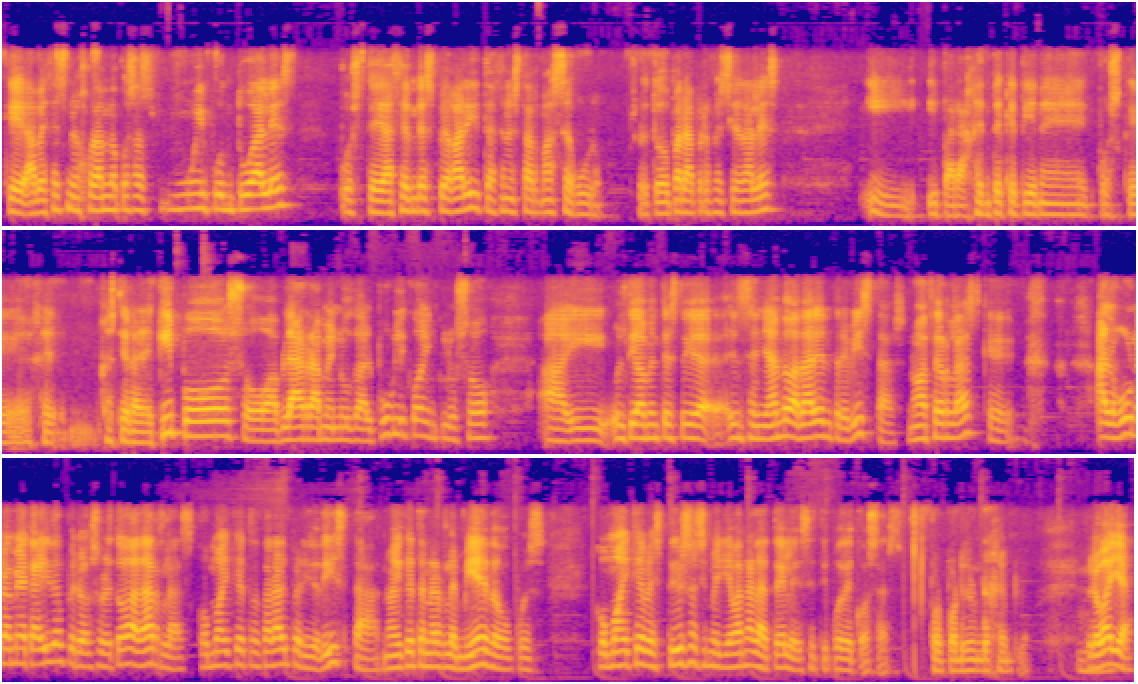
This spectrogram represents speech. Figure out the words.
que a veces mejorando cosas muy puntuales pues te hacen despegar y te hacen estar más seguro, sobre todo para profesionales y, para gente que tiene pues que gestionar equipos o hablar a menudo al público, incluso ahí últimamente estoy enseñando a dar entrevistas, no hacerlas, que alguna me ha caído, pero sobre todo a darlas, cómo hay que tratar al periodista, no hay que tenerle miedo, pues cómo hay que vestirse si me llevan a la tele, ese tipo de cosas, por poner un ejemplo. Pero vaya,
